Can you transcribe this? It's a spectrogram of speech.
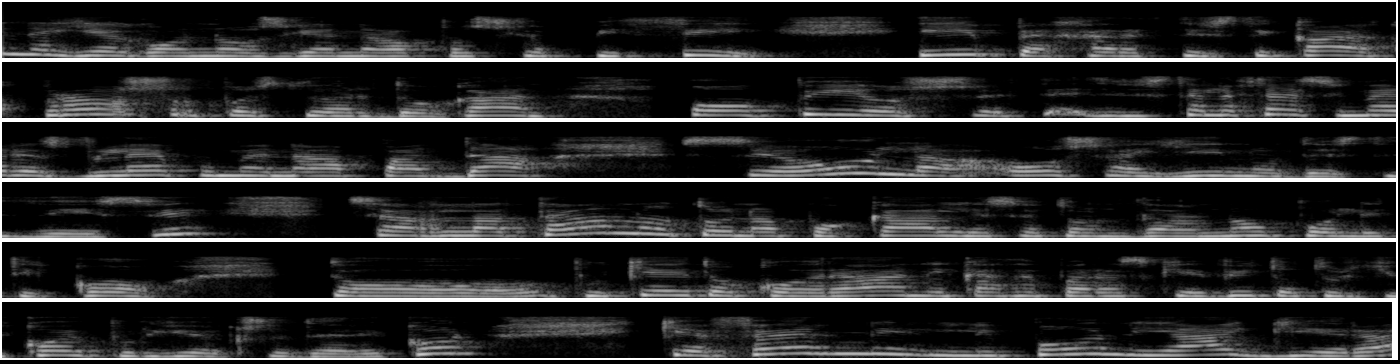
είναι γεγονός για να αποσιωπηθεί, είπε χαρακτηριστικά εκπρόσωπος του Ερντογάν, ο οποίος τις τελευταίες ημέρες βλέπουμε να απαντά σε όλα όσα γίνονται στη Δύση. Τσαρλατάνο τον αποκάλεσε τον Δανό πολιτικό το, που καίει το Κοράνι κάθε Παρασκευή το Τουρκικό Υπουργείο Εξωτερικών και φέρνει λοιπόν η Άγκυρα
